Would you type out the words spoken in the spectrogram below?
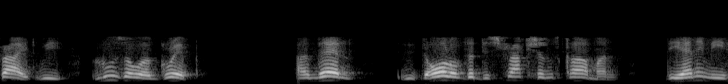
sight, we lose our grip. And then all of the distractions come and the enemy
